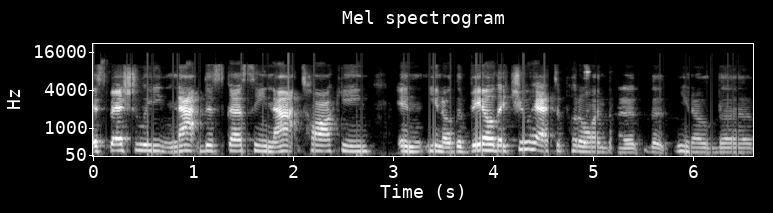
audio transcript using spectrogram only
especially not discussing not talking and you know the veil that you had to put on the the you know the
